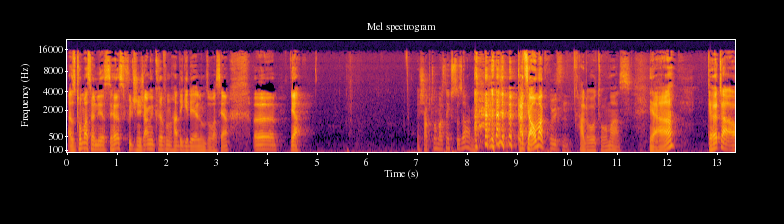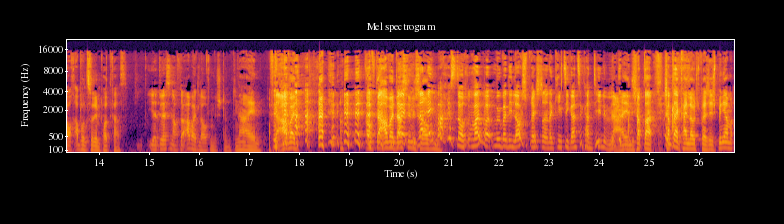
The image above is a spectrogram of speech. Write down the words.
Also Thomas, wenn du das hörst, fühl dich nicht angegriffen, HDGDL und sowas, ja. Äh, ja, Ich habe Thomas nichts zu sagen. kannst ja auch mal grüßen. Hallo Thomas. Ja, der hört da auch ab und zu den Podcast. Ja, du lässt ihn auf der Arbeit laufen bestimmt. Nein, auf der Arbeit, auf der Arbeit darfst du nicht Nein, laufen. mach es doch. Mach mal über die Lautsprecher, dann kriegst du die ganze Kantine mit. Nein, ich habe da, ich hab da keinen Lautsprecher. Ich bin ja, man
